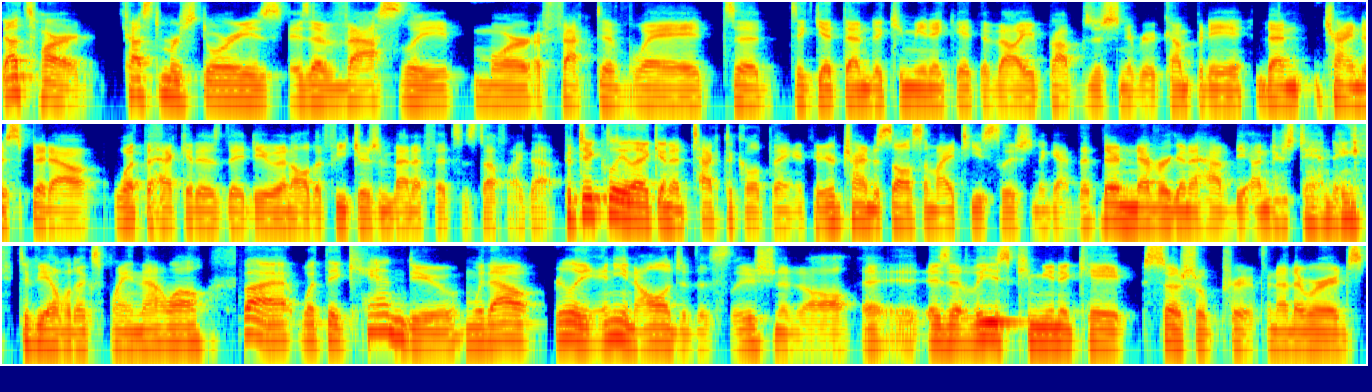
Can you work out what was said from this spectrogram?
that's hard customer stories is a vastly more effective way to to get them to communicate the value proposition of your company than trying to spit out what the heck it is they do and all the features and benefits and stuff like that. Particularly like in a technical thing if you're trying to sell some IT solution again that they're never going to have the understanding to be able to explain that well. But what they can do without really any knowledge of the solution at all is at least communicate social proof. In other words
